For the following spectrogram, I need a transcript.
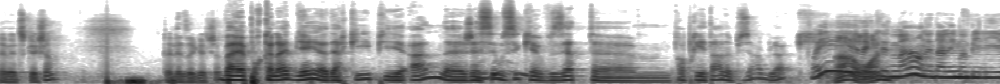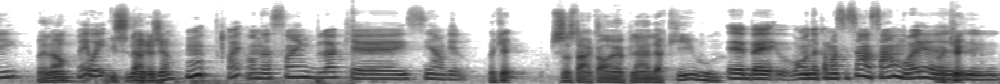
T'avais-tu quelque chose? T'allais dire quelque chose? Ben, pour connaître bien euh, Darky puis Anne, euh, je sais aussi que vous êtes euh, propriétaire de plusieurs blocs. Oui, Ah, ouais. effectivement, on est dans l'immobilier. Mais non? Oui, oui. Ici, dans la région? oui, on a cinq blocs euh, ici en ville. OK. Ça, c'est encore un plan d'archi ou? Euh, ben, on a commencé ça ensemble, oui.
